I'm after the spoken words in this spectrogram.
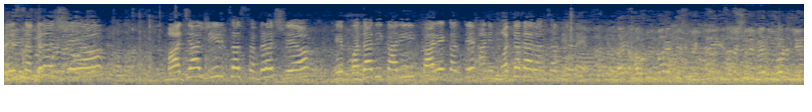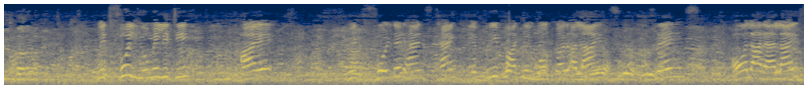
हे सगळं श्रेय माझ्या लीडचं सगळं श्रेय हे पदाधिकारी कार्यकर्ते आणि मतदारांचा निर्णय. With full humility I with folded hands, thank every party worker, alliance, friends, all our allies,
